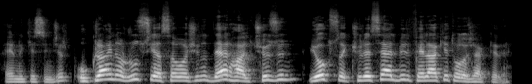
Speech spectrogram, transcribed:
Henry Kissinger. Ukrayna-Rusya savaşını derhal çözün yoksa küresel bir felaket olacak dedi.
